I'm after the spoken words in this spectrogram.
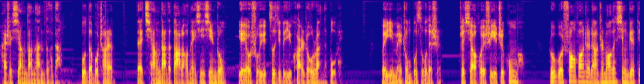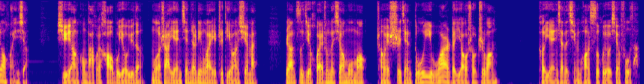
还是相当难得的，不得不承认，在强大的大佬内心心中也有属于自己的一块柔软的部位。唯一美中不足的是，这小慧是一只公猫，如果双方这两只猫的性别调换一下。徐阳恐怕会毫不犹豫地抹杀眼前这另外一只帝王血脉，让自己怀中的小母猫成为世间独一无二的妖兽之王。可眼下的情况似乎有些复杂，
